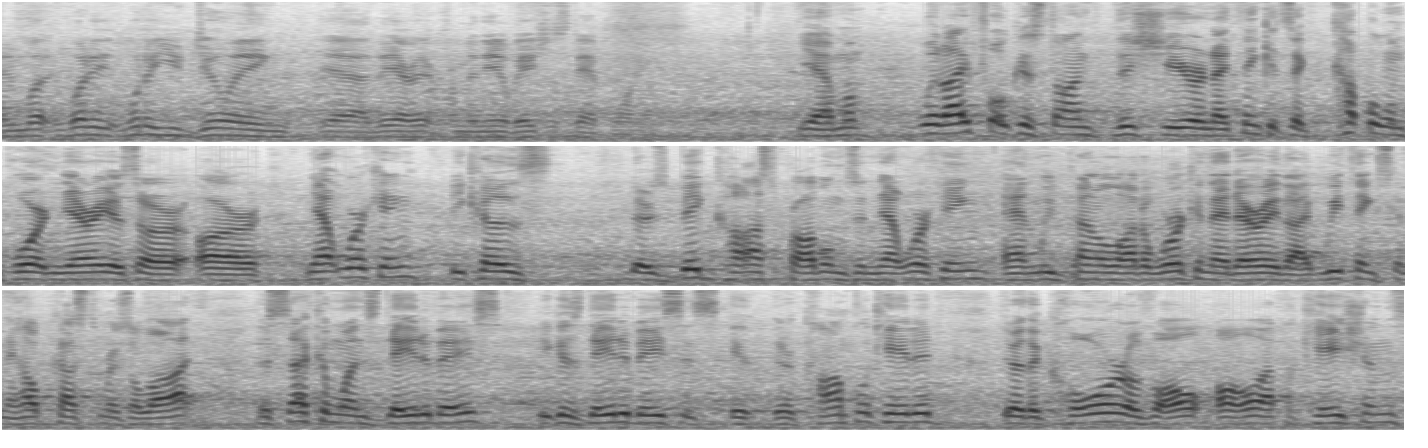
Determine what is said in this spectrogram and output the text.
And what, what, are, what are you doing uh, there from an innovation standpoint? Yeah, what I focused on this year, and I think it's a couple important areas, are, are networking, because there's big cost problems in networking, and we've done a lot of work in that area that we think is going to help customers a lot. The second one's database, because databases, they're complicated, they're the core of all, all applications.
